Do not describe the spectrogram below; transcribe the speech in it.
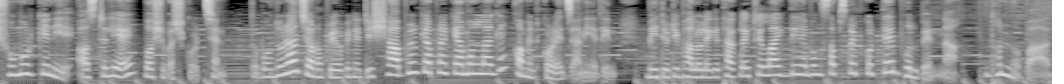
ঝুমুরকে নিয়ে অস্ট্রেলিয়ায় বসবাস করছেন। তো বন্ধুরা, জনপ্রিয় অভিনেত্রী শাবনুরকে আপনার কেমন লাগে কমেন্ট করে জানিয়ে দিন। ভিডিওটি ভালো লেগে থাকলে একটি লাইক দিন এবং সাবস্ক্রাইব করতে ভুলবেন না। ধন্যবাদ।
